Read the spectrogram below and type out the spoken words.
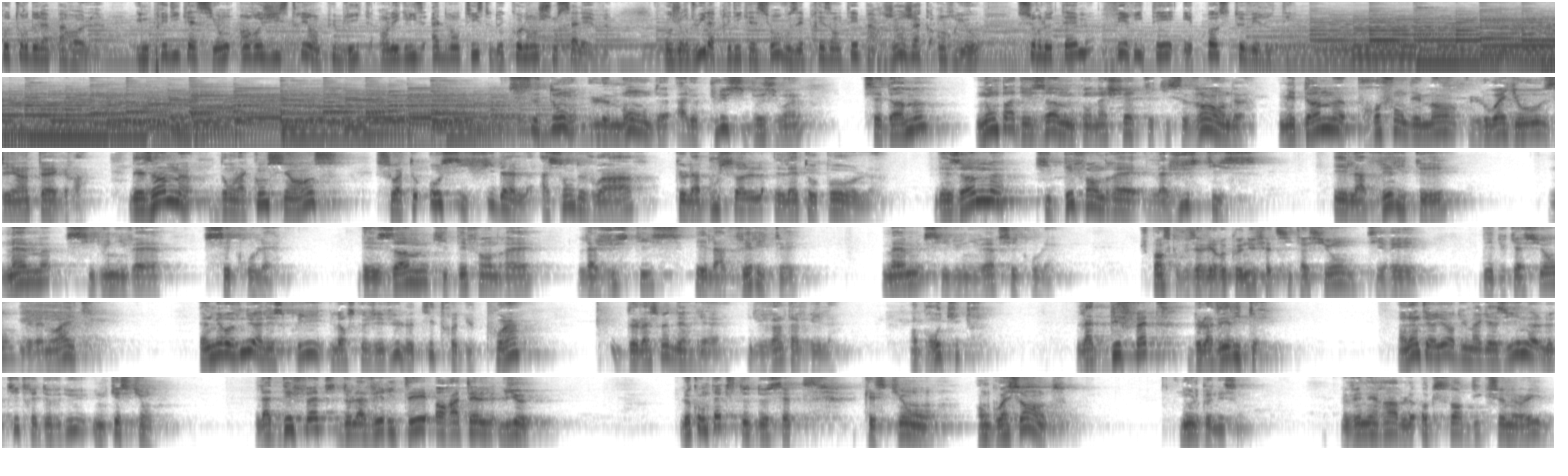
Autour de la parole une prédication enregistrée en public en l'église adventiste de Collonges-sous-Salève. Aujourd'hui, la prédication vous est présentée par Jean-Jacques Henriot sur le thème Vérité et post-vérité. Ce dont le monde a le plus besoin, c'est d'hommes, non pas des hommes qu'on achète et qui se vendent, mais d'hommes profondément loyaux et intègres, des hommes dont la conscience soit aussi fidèle à son devoir que la boussole l'est au pôle, des hommes qui défendraient la justice et la vérité même si l'univers s'écroulait, des hommes qui défendraient la justice et la vérité même si l'univers s'écroulait. Je pense que vous avez reconnu cette citation tirée d'éducation d'Hélène White. Elle m'est revenue à l'esprit lorsque j'ai vu le titre du point de la semaine dernière, du 20 avril. En gros titre, La défaite de la vérité. À l'intérieur du magazine, le titre est devenu une question. La défaite de la vérité aura-t-elle lieu? Le contexte de cette question angoissante, nous le connaissons. Le vénérable Oxford Dictionary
